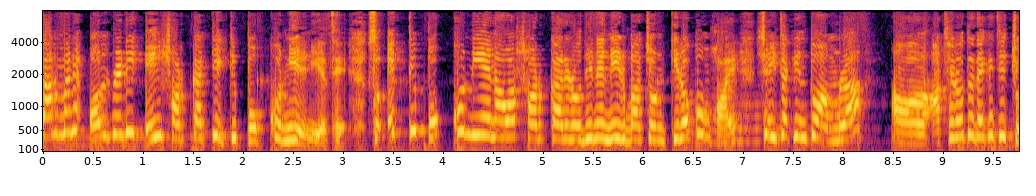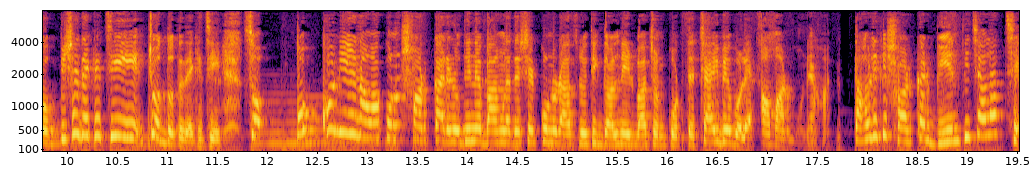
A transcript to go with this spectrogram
তার মানে অলরেডি এই সরকারটি একটি পক্ষ নিয়ে নিয়েছে। সো একটি পক্ষ নিয়ে নেওয়া সরকারের অধীনে নির্বাচন কীরকম হয়, সেইটা কিন্তু আমরা আঠেরোতে দেখেছি, চব্বিশে দেখেছি, চোদ্দতে দেখেছি। সো নিয়ে নেওয়া কোন সরকারের অধীনে বাংলাদেশের কোন রাজনৈতিক দল নির্বাচন করতে চাইবে বলে আমার মনে হয়। তাহলে কি সরকার বিএনপি চালাচ্ছে?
